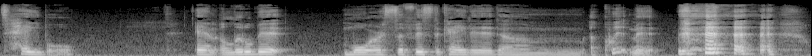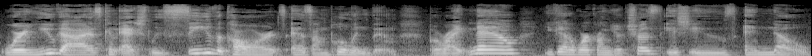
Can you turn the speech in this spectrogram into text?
table and a little bit more sophisticated um, equipment where you guys can actually see the cards as I'm pulling them. But right now, you got to work on your trust issues and know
